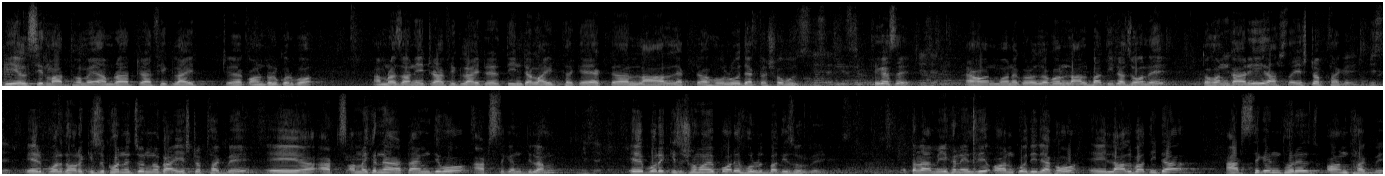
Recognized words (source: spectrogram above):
পিএলসির মাধ্যমে আমরা ট্রাফিক লাইট কন্ট্রোল করব। আমরা জানি ট্রাফিক লাইটের তিনটা লাইট থাকে, একটা লাল, একটা হলুদ, একটা সবুজ। ঠিক আছে? এখন মনে করো যখন লাল বাতিটা জ্বলে, তখন গাড়ি রাস্তায় স্টপ থাকে। এরপরে ধরো কিছুক্ষণের জন্য গাড়ি স্টপ থাকবে। এই আট, আমরা এখানে টাইম দেবো, আট সেকেন্ড দিলাম। এরপরে কিছু সময় পরে হলুদ বাতি জ্বলবে। তাহলে আমি এখানে যদি অন করে দিই দেখো এই লাল বাতিটা আট সেকেন্ড ধরে অন থাকবে।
